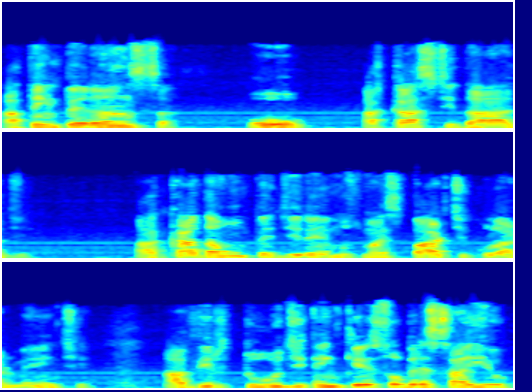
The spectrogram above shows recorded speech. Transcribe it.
a temperança ou a castidade. A cada um pediremos mais particularmente a virtude em que sobressaiu,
